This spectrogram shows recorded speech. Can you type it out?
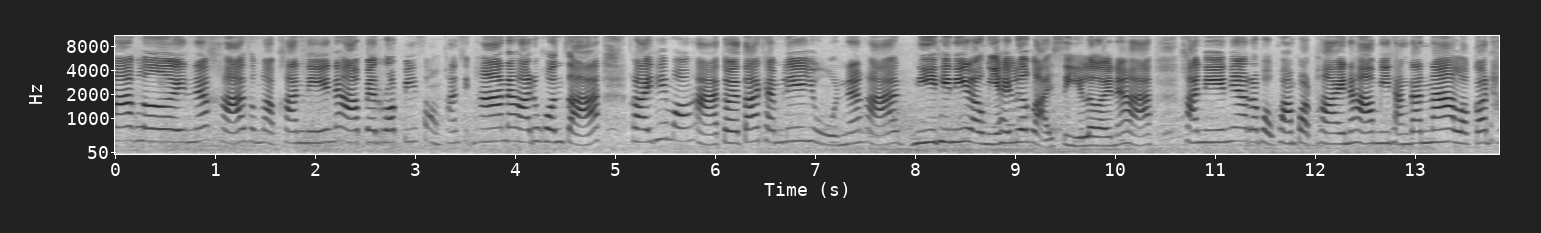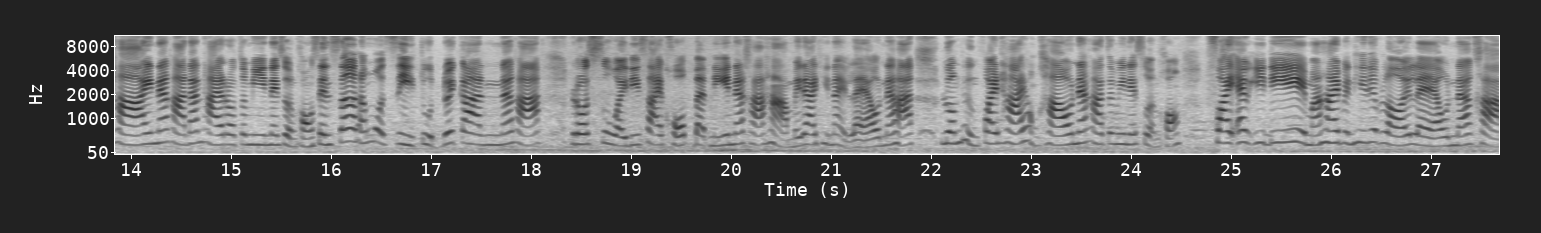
มากๆเลยนะคะสำหรับคันนี้นะคะเป็นรถปี 2015 นะคะ ทุกคนจ๋าใครที่มองหา Toyota Camry อยู่นะคะ นี่ที่นี่เรามีให้เลือกหลายสีเลยนะคะ คันนี้เนี่ยระบบความปลอดภัยนะคะ มีทั้งด้านหน้าแล้วก็ท้ายนะคะ ด้านท้ายเราจะมีในส่วนของเซ็นเซอร์ทั้งหมด 4 จุดด้วยกันนะคะ รถสวยดีไซน์ครบแบบนี้นะคะ หาไม่ได้ที่ไหนแล้วนะคะ รวมถึงไฟท้ายของเขานะคะ จะมีในส่วนของไฟ LED มาให้เป็นที่เรียบร้อยแล้วนะคะ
